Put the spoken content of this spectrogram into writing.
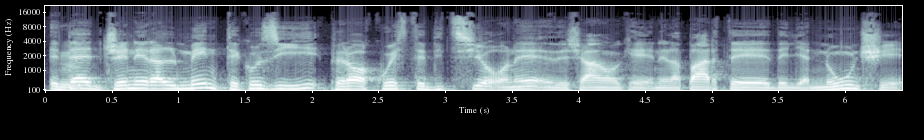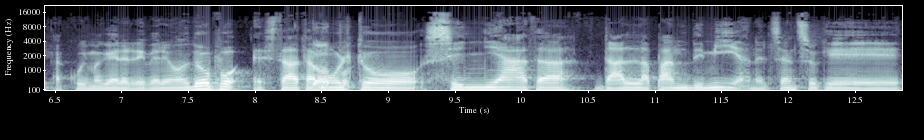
Ed mm. è generalmente così, però questa edizione, diciamo che nella parte degli annunci, a cui magari arriveremo dopo, è stata dopo. molto segnata dalla pandemia, nel senso che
